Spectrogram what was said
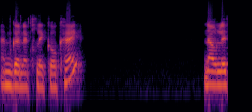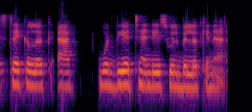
I'm going to click OK. Now let's take a look at what the attendees will be looking at.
